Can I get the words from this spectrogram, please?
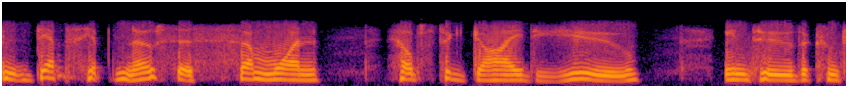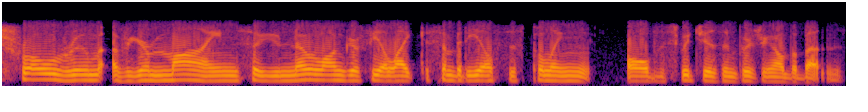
in depth hypnosis, someone helps to guide you into the control room of your mind so you no longer feel like somebody else is pulling all the switches and pushing all the buttons.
